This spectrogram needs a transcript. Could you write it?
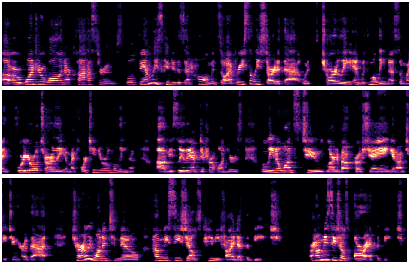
uh, or wonder wall in our classrooms. Well, families can do this at home. And so I've recently started that with Charlie and with Melina. So my four year old Charlie and my 14 year old Melina. Obviously, they have different wonders. Melina wants to learn about crocheting, and I'm teaching her that. Charlie wanted to know how many seashells can he find at the beach or how many seashells are at the beach.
